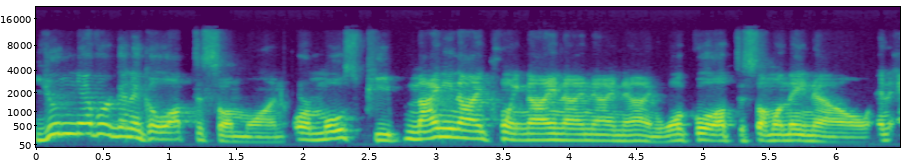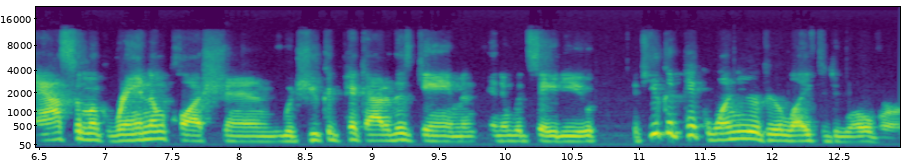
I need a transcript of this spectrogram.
you're never going to go up to someone, or most people, 99.9999 won't go up to someone they know and ask them a random question, which you could pick out of this game. And, and it would say to you, if you could pick one year of your life to do over,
